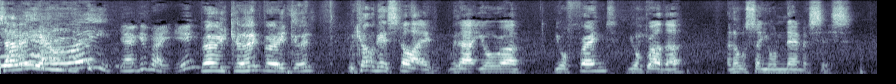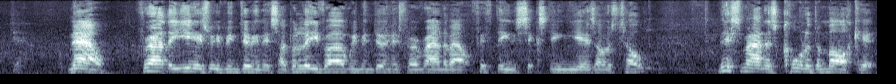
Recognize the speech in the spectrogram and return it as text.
Sammy, how are we? Yeah, good mate. You? Very good, very good. We can't get started without your uh, your friend, your brother, and also your nemesis. Yeah. Now, throughout the years we've been doing this, I believe uh, we've been doing this for around about 15, 16 years, I was told. This man has cornered the market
